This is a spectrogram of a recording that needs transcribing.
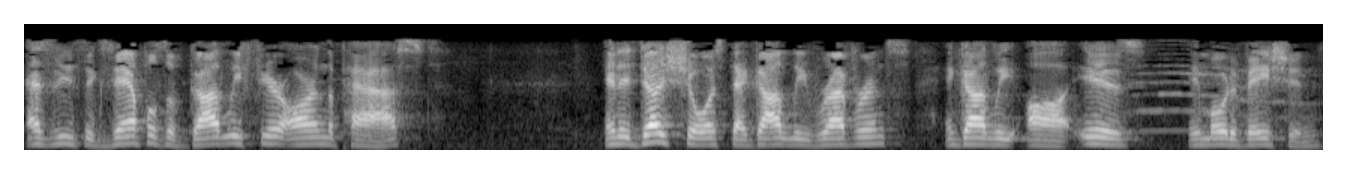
as these examples of godly fear are in the past, and it does show us that godly reverence and godly awe is a motivation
